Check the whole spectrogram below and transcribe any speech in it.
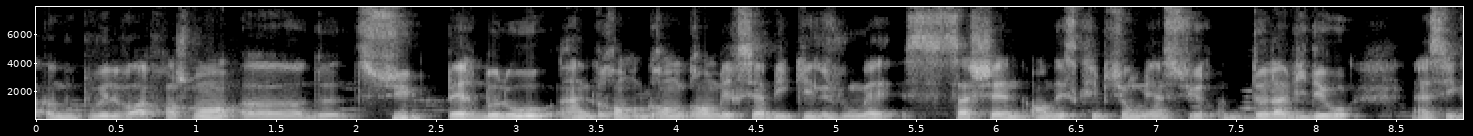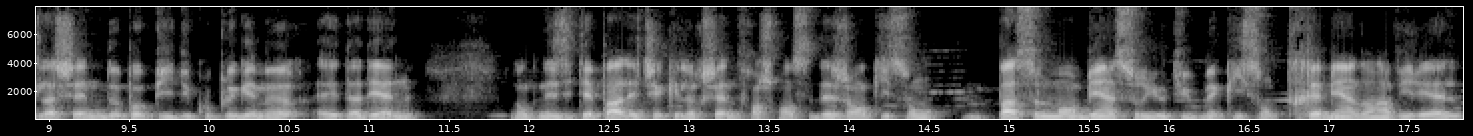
Comme vous pouvez le voir, franchement, euh, de super belots. Un grand, grand, grand merci à Bikil. Je vous mets sa chaîne en description, bien sûr, de la vidéo, ainsi que la chaîne de Poppy, du couple gamer et d'ADN. Donc n'hésitez pas à aller checker leur chaîne. Franchement, c'est des gens qui sont pas seulement bien sur YouTube, mais qui sont très bien dans la vie réelle.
